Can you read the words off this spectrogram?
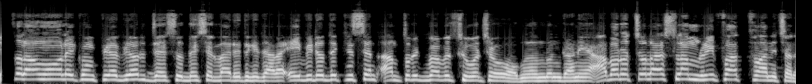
আসসালামু আলাইকুম প্রিয় দেশ দেশের বাইরে থেকে যারা এই ভিডিও দেখতেছেন আন্তরিকভাবে শুভেচ্ছা ও অভিনন্দন জানিয়ে আবারও চলে আসলাম রিফাত ফার্নিচার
